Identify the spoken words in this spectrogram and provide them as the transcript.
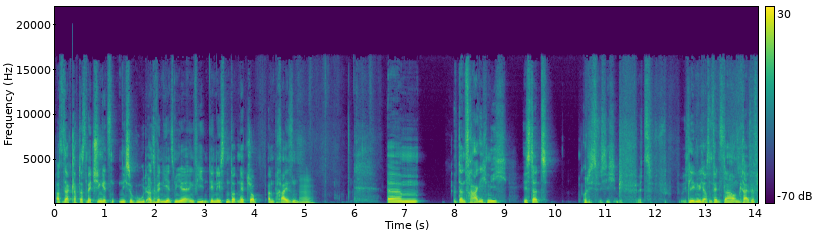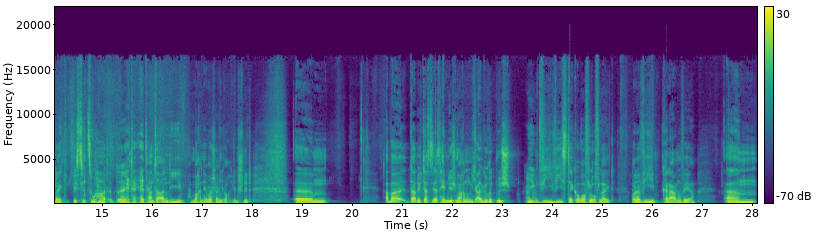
Also da klappt das Matching jetzt nicht so gut. Also wenn die jetzt mir irgendwie den nächsten .NET-Job anpreisen, Mhm. ähm, dann frage ich mich, ist das, gut, ich, ich, ich, jetzt, ich lehne mich aus dem Fenster und greife vielleicht ein bisschen zu hart äh, Head- Headhunter an, die machen ja wahrscheinlich auch ihren Schnitt. Ähm, aber dadurch, dass die das händisch machen und nicht algorithmisch, irgendwie, wie Stack Overflow vielleicht, oder wie, keine Ahnung wer, ähm,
